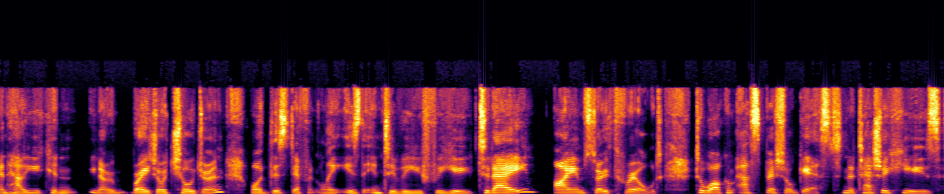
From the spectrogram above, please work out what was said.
and how you can, you know, raise your children, well, this definitely is the interview for you today. I am so thrilled to welcome our special guest, Natasha Hughes,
